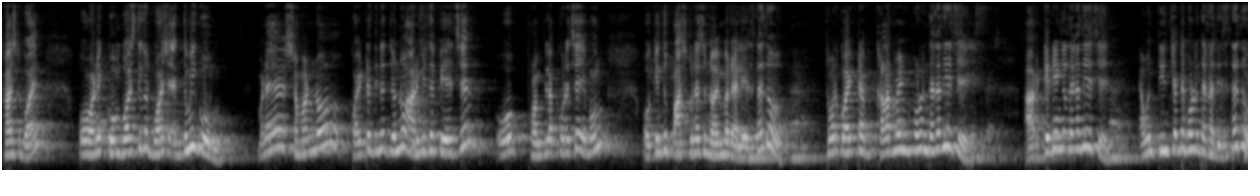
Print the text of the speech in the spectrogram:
ফার্স্ট বয় ও অনেক কম বয়স থেকে বয়স একদমই কম। মানে সামান্য কয়েকটা দিনের জন্য আর্মিতে পেয়েছে। ও ফর্ম ফিল করেছে এবং ও কিন্তু পাস করে আছে নভেম্বর র্যালি আছে তাই তো? তোমার কয়েকটা কালার মাইন্ড প্রবলেম দেখা দিয়েছে? আর কেডি অ্যাঙ্গেল দেখা দিয়েছে? হ্যাঁ। এমন তিন চারটে প্রবলেম দেখা দিয়েছে তাই তো?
